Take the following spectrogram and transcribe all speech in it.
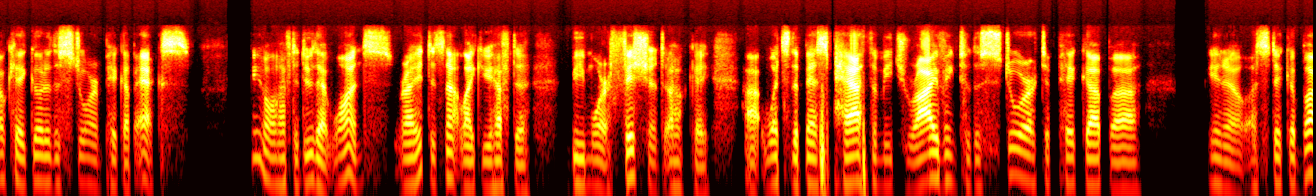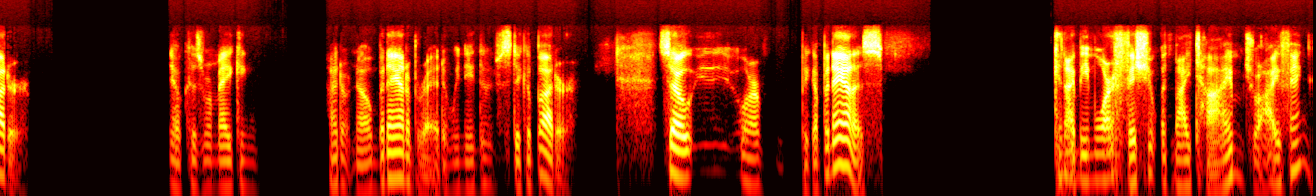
okay, go to the store and pick up X. You don't have to do that once, right? It's not like you have to be more efficient. Okay, uh, what's the best path of me driving to the store to pick up a, you know, a stick of butter? You know, because we're making, I don't know, banana bread and we need to stick a butter. So, or pick up bananas. Can I be more efficient with my time driving?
